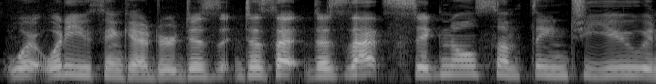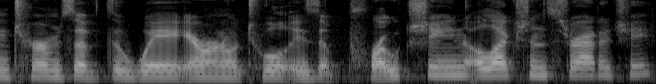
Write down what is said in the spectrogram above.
What, what, do you think, Andrew? Does, does, that, does that signal something to you in terms of the way Erin O'Toole is approaching election strategy?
